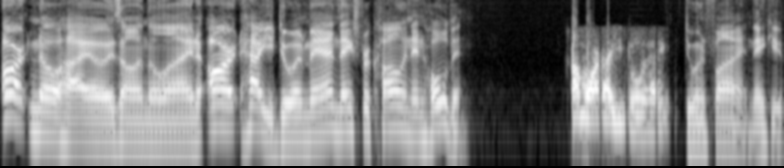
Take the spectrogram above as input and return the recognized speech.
Art in Ohio is on the line. Art, how you doing, man? Thanks for calling and holding. I'm right. How you doing, hey? Doing fine, thank you.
